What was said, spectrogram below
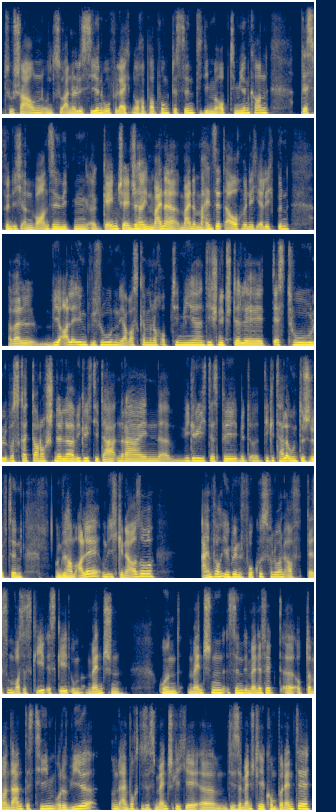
zu schauen und zu analysieren, wo vielleicht noch ein paar Punkte sind, die man optimieren kann, das finde ich einen wahnsinnigen äh, Gamechanger in meiner, meinem Mindset auch, wenn ich ehrlich bin, weil wir alle irgendwie suchen, ja, was können wir noch optimieren, die Schnittstelle, das Tool, was geht da noch schneller, wie kriege ich die Daten rein, äh, wie kriege ich das mit äh, digitaler Unterschrift hin. Und wir haben alle, und ich genauso, einfach irgendwie den Fokus verloren auf das, um was es geht. Es geht um Menschen. Und Menschen sind im Endeffekt, äh, ob der Mandant, das Team oder wir, und einfach dieses menschliche, äh, diese menschliche Komponente,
